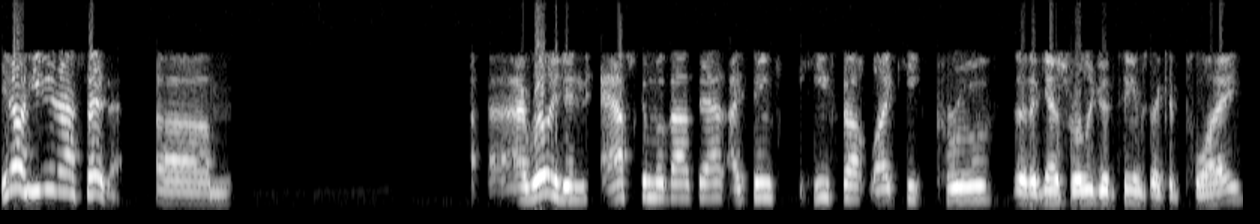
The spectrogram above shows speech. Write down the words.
You know, he did not say that. Um, I- I really didn't ask him about that. I think he felt like he proved that against really good teams they could play.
